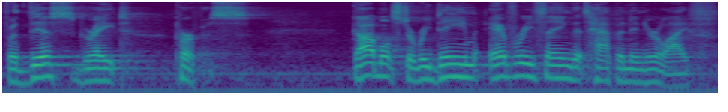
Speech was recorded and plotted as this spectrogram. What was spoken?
for this great purpose. God wants to redeem everything that's happened in your life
